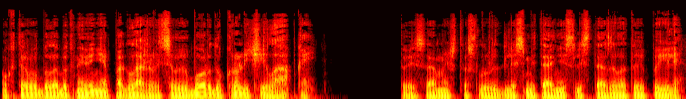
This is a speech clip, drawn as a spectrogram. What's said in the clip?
у которого было обыкновение поглаживать свою бороду кроличьей лапкой, той самой, что служит для сметания с листа золотой пыли,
